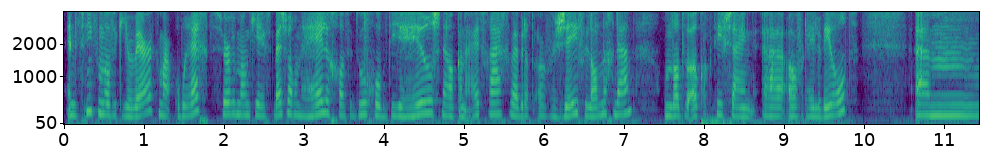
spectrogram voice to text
En het is niet omdat ik hier werk, maar oprecht. SurveyMonkey heeft best wel een hele grote doelgroep die je heel snel kan uitvragen. We hebben dat over zeven landen gedaan, omdat we ook actief zijn eh, over de hele wereld. Ehm,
